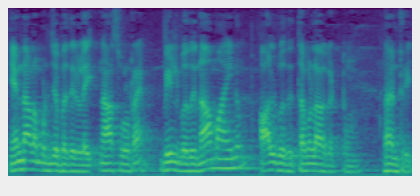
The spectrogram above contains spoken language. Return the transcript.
என்னால் முடிஞ்ச பதில்களை நான் சொல்கிறேன் வீழ்வது நாமாயினும் ஆள்வது தமிழாகட்டும். நன்றி.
